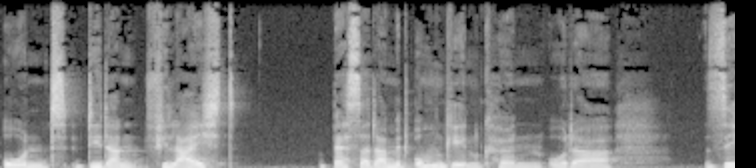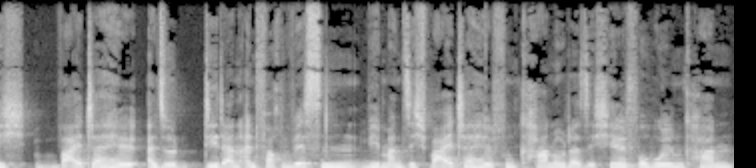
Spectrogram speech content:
und die dann vielleicht besser damit umgehen können oder sich weiterhelfen, also die dann einfach wissen, wie man sich weiterhelfen kann oder sich Hilfe holen kann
